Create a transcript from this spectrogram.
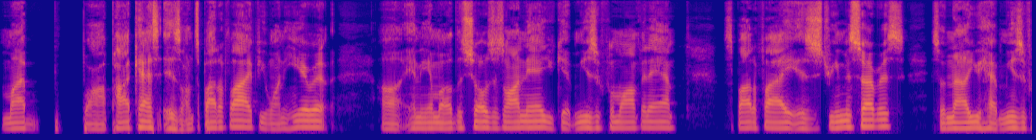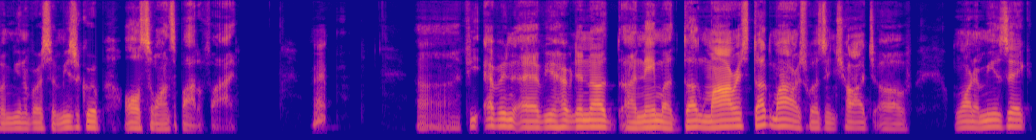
my uh, podcast is on Spotify. If you want to hear it, uh, any of my other shows is on there. You get music from off of there. Spotify is a streaming service, so now you have music from Universal Music Group also on Spotify. Right. Uh, if you ever have you heard the uh, name of Doug Morris? Doug Morris was in charge of Warner Music.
